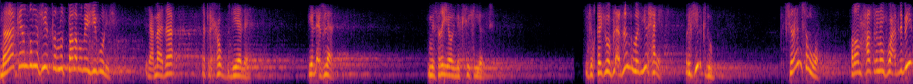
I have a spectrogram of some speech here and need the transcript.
ما كنظن شي يطلب له الطلب وما يجيبوليش زعما هذا الحب ديال ديال الأفلام. المصرية والمكسيكية. تبقى يشوف الأفلام هذه الحياة. ولكن شيء الكذوب شيء غير مصور. راهم حاصرينهم في واحد البيت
